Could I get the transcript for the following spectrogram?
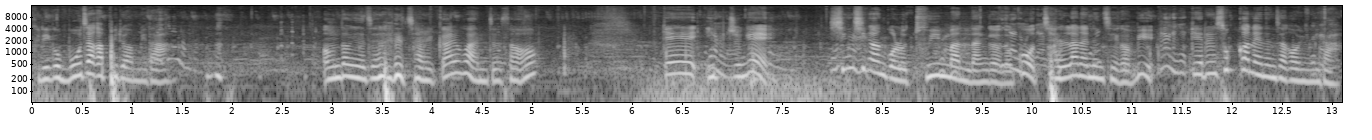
그리고 모자가 필요합니다. 엉덩이 의자를 잘 깔고 앉아서 깨잎 중에 싱싱한 걸로 두 잎만 남겨놓고 잘라내는 작업이 깨를 솎아내는 작업입니다.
